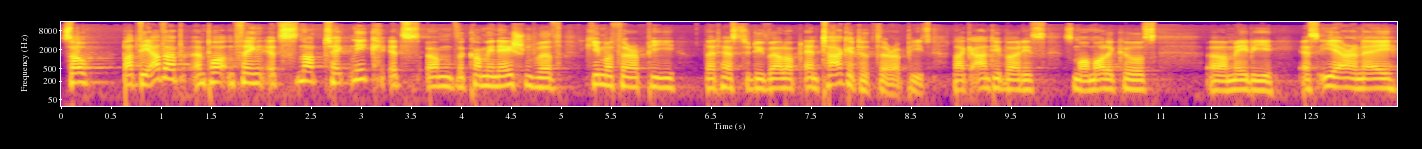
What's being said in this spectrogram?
So, but the other important thing, it's not technique, it's um, the combination with chemotherapy that has to develop and targeted therapies like antibodies, small molecules, uh, maybe siRNA,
